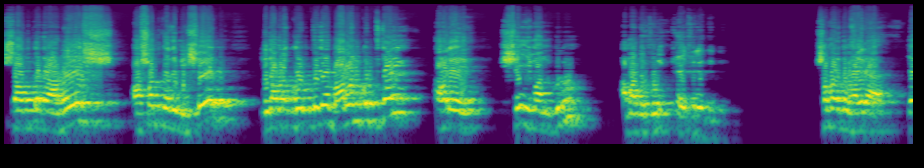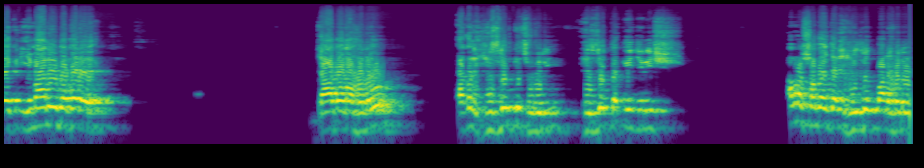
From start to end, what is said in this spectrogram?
সৎ কাজে আদেশ, অসৎ কাজে নিষেধ যদি আমরা করতে যাই, বারণ করতে চাই তাহলে সেই ইমানগুলো আমাদের পরীক্ষায় ফেলে দেবে। সমাজ ভাইরা, দেখ, ইমানের ব্যাপারে যা বলা হলো, এখন হিজরত কিছু বলি হিজরতটা কি জিনিস? আমরা সবাই জানি হিজরত মানে হলো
